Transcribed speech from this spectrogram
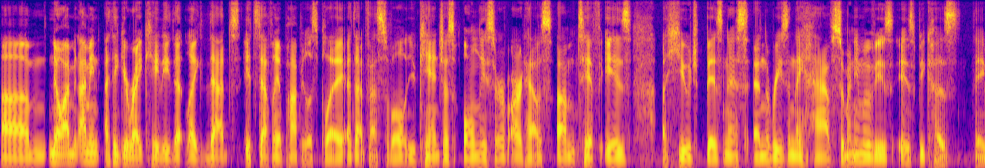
Um, no, I mean, I mean, I think you're right, Katie. That like that's it's definitely a populist play at that festival. You can't just only serve art house. Um, TIFF is a huge business, and the reason they have so many movies is because they,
